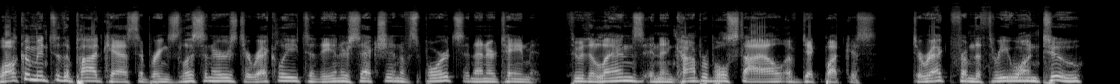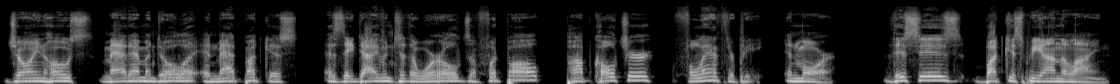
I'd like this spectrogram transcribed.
Welcome into the podcast that brings listeners directly to the intersection of sports and entertainment through the lens and incomparable style of Dick Butkus. Direct from the 312, join hosts Matt Amendola and Matt Butkus as they dive into the worlds of football, pop culture, philanthropy, and more. This is Butkus Beyond the Line.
